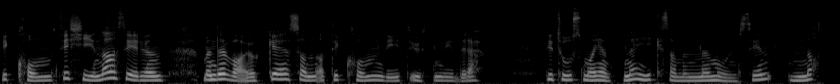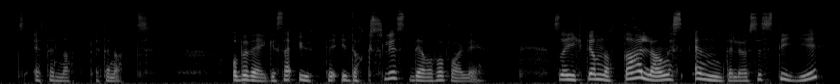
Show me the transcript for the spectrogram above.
Vi kom til Kina, sier hun, men det var jo ikke sånn at de kom dit uten videre. De to små jentene gikk sammen med moren sin natt etter natt etter natt. Å bevege seg ute i dagslys, det var for farlig. Så da gikk de om natta langs endeløse stier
